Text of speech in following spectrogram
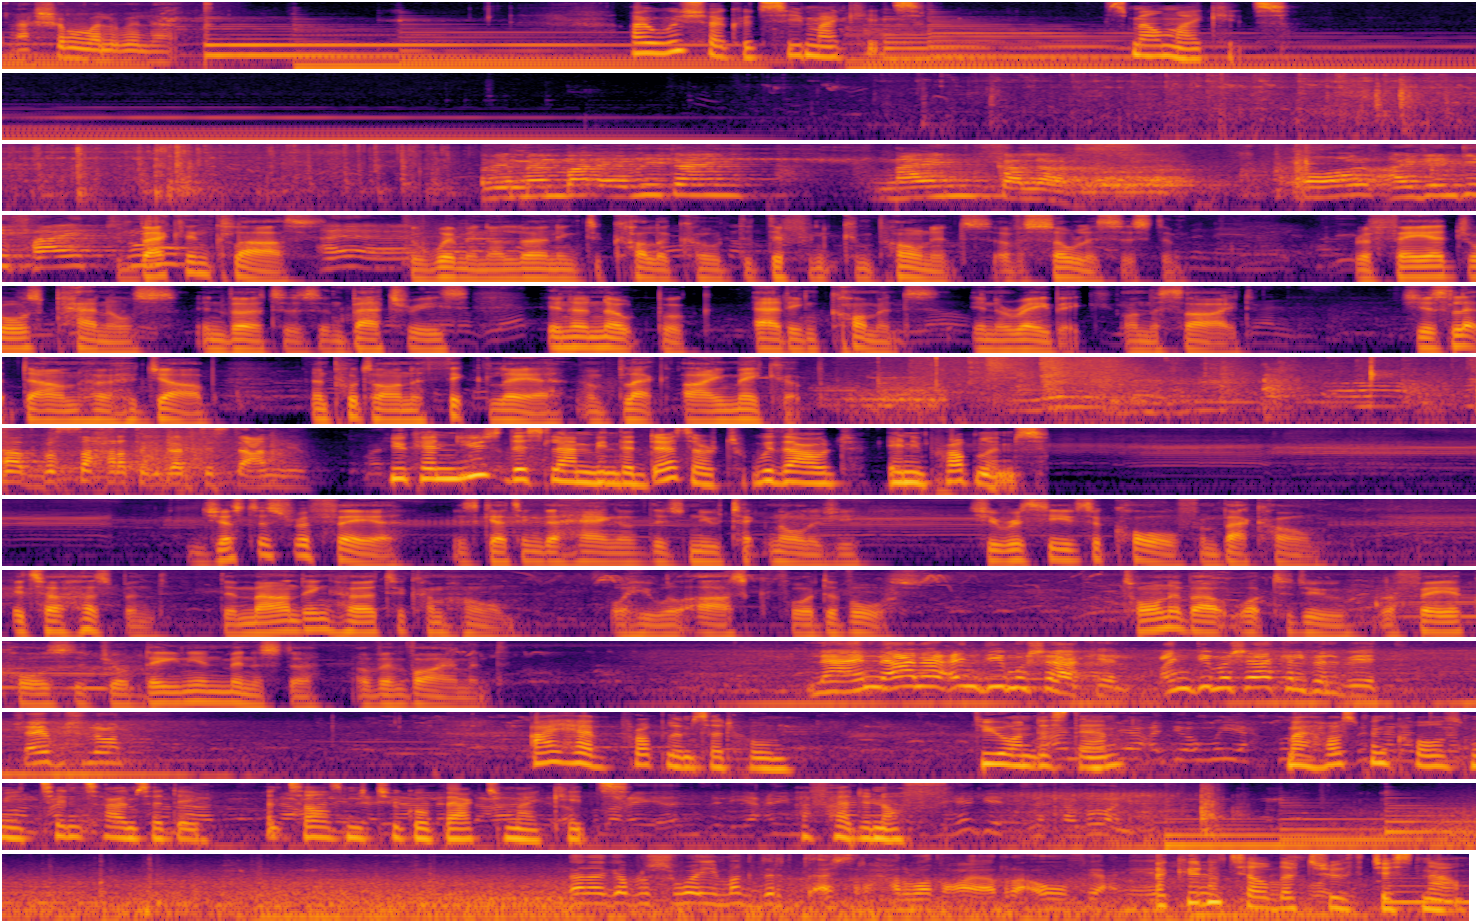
أشم الولاد I wish I could see my kids. smell my kids. Remember every time nine colors, all identified through. Back in class, uh, the women are learning to color code the different components of a solar system. Rafea draws panels, inverters, and batteries in her notebook, adding comments in Arabic on the side. She has let down her hijab and put on a thick layer of black eye makeup. هذا بالصحراء تقدر تستعمله You can use this lamp in the desert without any problems. Just as Rafea is getting the hang of this new technology, she receives a call from back home. It's her husband demanding her to come home, or he will ask for a divorce. Torn about what to do, Rafea calls the Jordanian Minister of Environment. لان انا عندي مشاكل عندي مشاكل في البيت شايف شلون I have problems at home. Do you understand? My husband calls me 10 times a day and tells me to go back to my kids. I've had enough. I couldn't tell the truth just now.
